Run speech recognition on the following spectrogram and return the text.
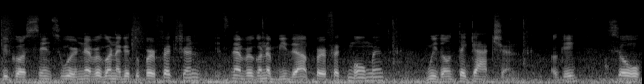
because since we're never gonna get to perfection, it's never gonna be that perfect moment. We don't take action. Okay, so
